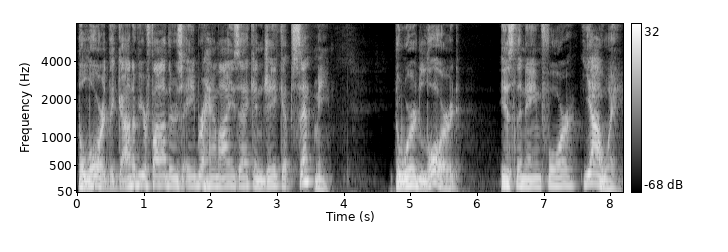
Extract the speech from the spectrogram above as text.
The Lord, the God of your fathers, Abraham, Isaac, and Jacob, sent me. The word Lord is the name for Yahweh.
